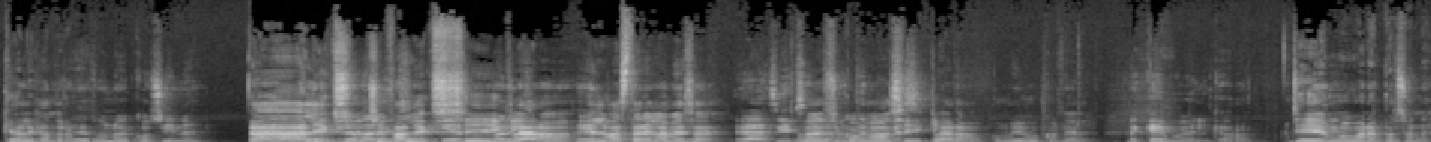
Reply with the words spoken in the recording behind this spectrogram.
¿Qué Alejandro? Es uno de cocina. Ah, El Alex, el chef Alex. Sí, Alex. claro. Sí. Él va a estar en la mesa. Ah, sí, exactamente. como- sí, claro, convivo con él. Me cae muy bien el cabrón. Sí, muy buena persona.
